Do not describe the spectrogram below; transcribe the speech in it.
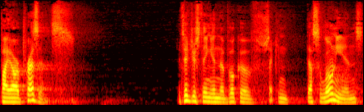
by our presence. It's interesting in the book of Second Thessalonians,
